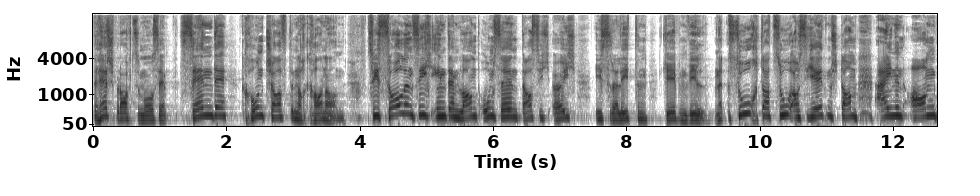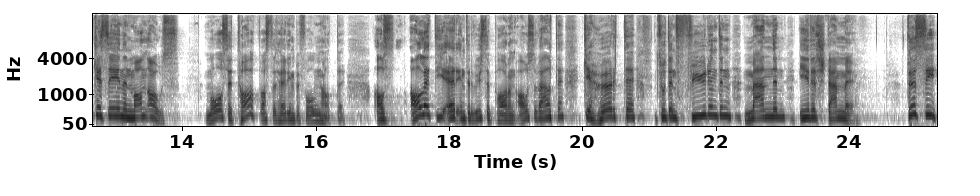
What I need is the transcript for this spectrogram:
Der Herr sprach zu Mose, sende Kundschafter nach Kanaan. Sie sollen sich in dem Land umsehen, das ich euch Israeliten geben will. Sucht dazu aus jedem Stamm einen angesehenen Mann aus. Mose tat, was der Herr ihm befohlen hatte. Als alle, die er in der Wüste Paran auswählte, gehörte zu den führenden Männern ihrer Stämme. Das waren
